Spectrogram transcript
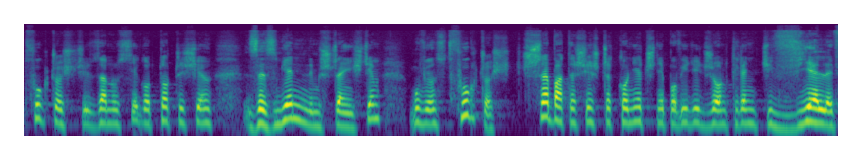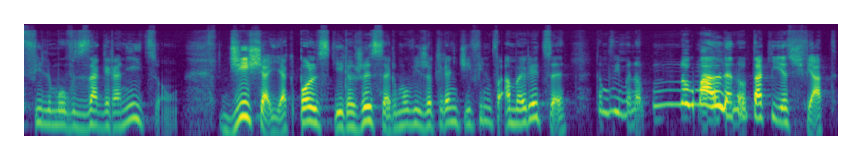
twórczość Zanussiego toczy się ze zmiennym szczęściem. Mówiąc twórczość, trzeba też jeszcze koniecznie powiedzieć, że on kręci wiele filmów za granicą. Dzisiaj, jak polski reżyser mówi, że kręci film w Ameryce, to mówimy, no normalne, no taki jest świat.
